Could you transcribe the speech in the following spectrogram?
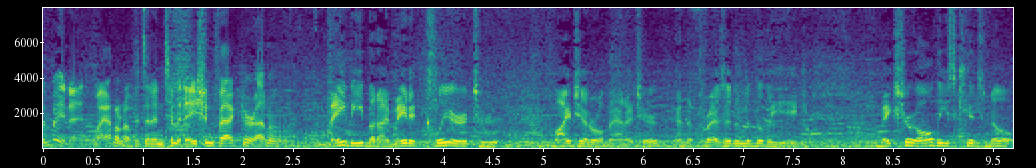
I mean, I don't know if it's an intimidation factor. I don't. maybe. But I made it clear to my general manager and the president of the league. Make sure all these kids know,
